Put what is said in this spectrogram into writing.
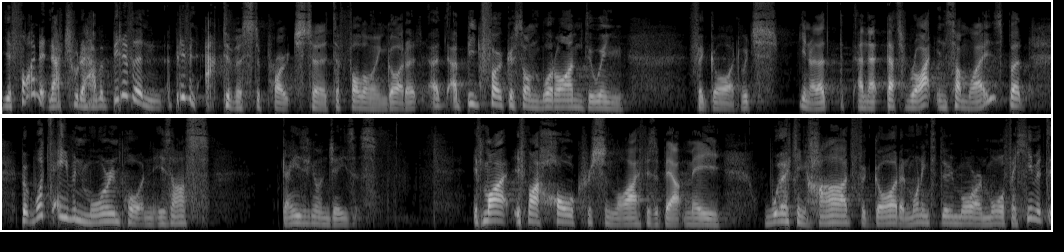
you find it natural to have a bit of an, a bit of an activist approach to, to following God, a, a, a big focus on what I'm doing for God, which, you know, that, and that, that's right in some ways, but, but what's even more important is us gazing on Jesus. If my, if my whole Christian life is about me working hard for God and wanting to do more and more for Him. It's,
